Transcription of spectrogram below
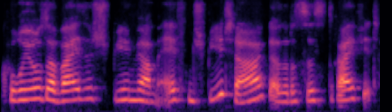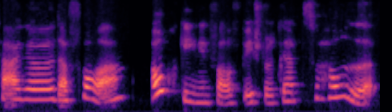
Kurioserweise spielen wir am 11. Spieltag, also das ist drei, vier Tage davor, auch gegen den VfB Stuttgart zu Hause.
